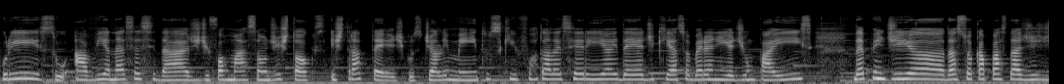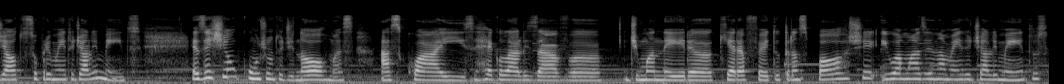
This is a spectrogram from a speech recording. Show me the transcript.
Por isso, havia necessidade de formação de estoques estratégicos de alimentos que fortaleceria a ideia de que a soberania de um país dependia da sua capacidade de autossuprimento de alimentos. Existia um conjunto de normas as quais regularizava de maneira que era feito o transporte e o armazenamento de alimentos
